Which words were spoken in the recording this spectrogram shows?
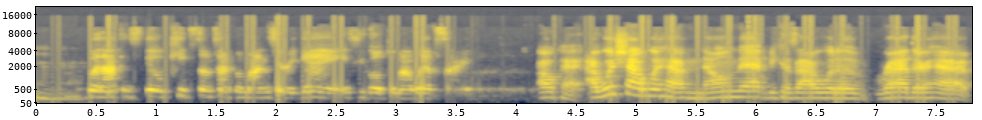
mm-hmm. but I can still keep some type of monetary gain if you go through my website. Okay. I wish I would have known that because I would have rather have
